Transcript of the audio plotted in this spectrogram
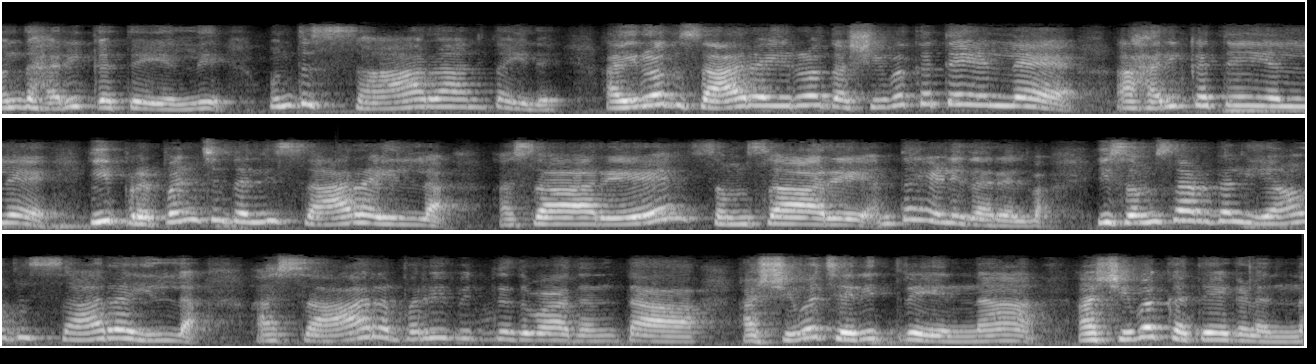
ಒಂದು ಹರಿಕಥೆಯಲ್ಲಿ ಒಂದು ಸಾರ ಅಂತ ಇದೆ. ಆ ಇರೋದು ಸಾರ ಇರೋದು ಆ ಶಿವಕಥೆಯಲ್ಲೇ, ಆ ಹರಿಕಥೆಯಲ್ಲೇ. ಈ ಪ್ರಪಂಚದಲ್ಲಿ ಸಾರ ಇಲ್ಲ. ಅಸಾರೇ ಸಂಸಾರೇ ಅಂತ ಹೇಳಿದ್ದಾರೆ ಅಲ್ವಾ? ಈ ಸಂಸಾರದಲ್ಲಿ ಯಾವುದು ಸಾರ ಇಲ್ಲ. ಆ ಸಾರ ಪರಿವಿತ್ತವಾದಂಥ ಆ ಶಿವ ಚರಿತ್ರೆಯನ್ನ ಆ ಶಿವ ಕಥೆಗಳನ್ನ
